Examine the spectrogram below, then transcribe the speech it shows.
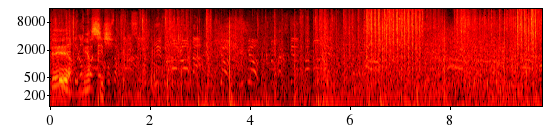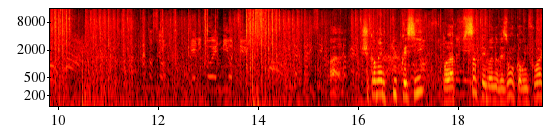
Super, merci. Ouais. Je quand même plus précis pour la simple et bonne raison, encore une fois,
